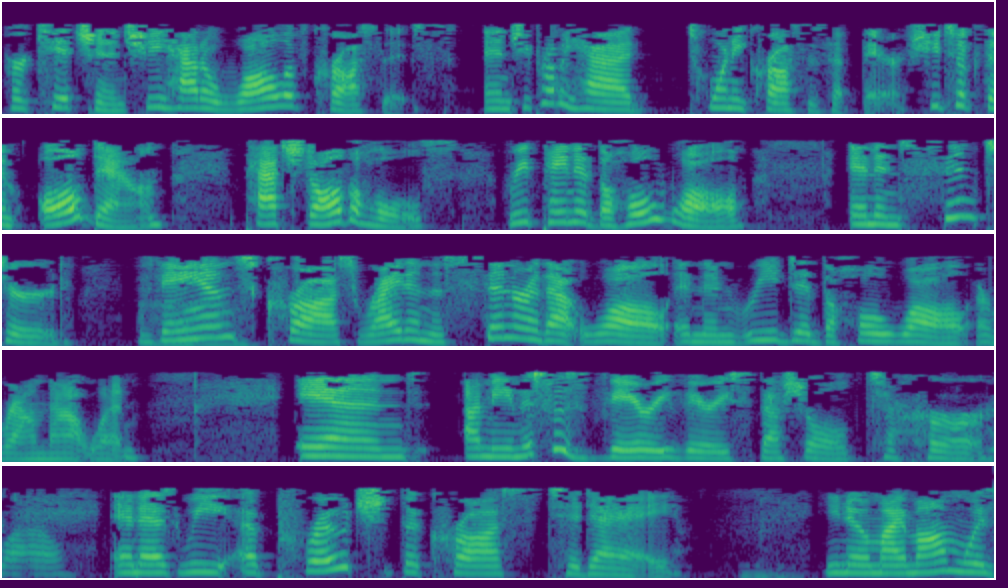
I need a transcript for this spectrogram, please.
her kitchen she had a wall of crosses and she probably had 20 crosses up there. She took them all down, patched all the holes, repainted the whole wall, and then centered Van's uh-huh. cross right in the center of that wall and then redid the whole wall around that one. And I mean, this was very, very special to her. Wow. And as we approach the cross today. You know, my mom was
